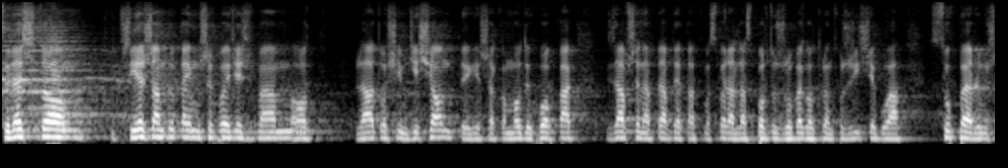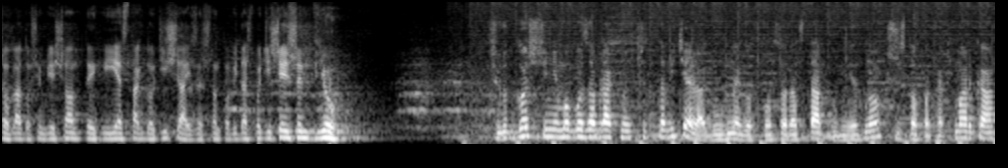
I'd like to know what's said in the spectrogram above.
Zresztą przyjeżdżam tutaj, muszę powiedzieć, mam od lat 80., jeszcze jako młody chłopak. Zawsze naprawdę ta atmosfera dla sportu żużlowego, którą tworzyliście, była super już od lat 80. i jest tak do dzisiaj. Zresztą to widać po dzisiejszym dniu. Wśród gości nie mogło zabraknąć przedstawiciela głównego sponsora startu Gniezno Krzysztofa Kaczmarka,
